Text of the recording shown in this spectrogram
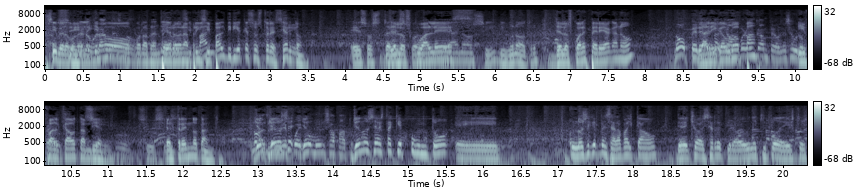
Sí, pero Sí. por el equipo, grandes no. por la plantilla Pero la principal, diría que esos tres, ¿cierto? esos de tres los cuales- sí, ninguno otro. De los cuales Perea ganó No, Perea la Liga Europa y. Falcao también. Sí, sí. El tren no tanto. No, no sé, yo no sé hasta qué punto eh, No sé qué pensará Falcao del hecho de haberse retirado de un equipo de estos.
